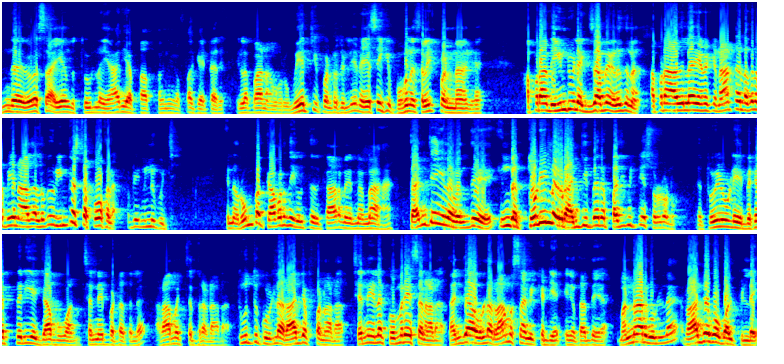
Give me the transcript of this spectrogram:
இந்த விவசாயம் இந்த தொழிலை யார் யார் பார்ப்பாங்கன்னு எங்கள் அப்பா கேட்டார். இல்லைப்பா நான் ஒரு முயற்சி பண்ணுற சொல்லி நான் எஸ்ஐக்கு போன செலக்ட் பண்ணாங்க. அப்புறம் அந்த இன்டர்வியூல எக்ஸாமே எழுதினேன். அப்புறம் அதில் எனக்கு நாட்டில் அதில் போய் நான் அதில் போய் ஒரு இன்ட்ரெஸ்ட்டாக போகலை. அப்படியே நின்று போச்சு. என்னை ரொம்ப கவர்ந்து இழுத்தது காரணம் என்னென்னா தஞ்சையில் வந்து இந்த தொழிலில் ஒரு அஞ்சு பேரை பதிவிட்டே சொல்லணும். தொழிலுடைய மிகப்பெரிய ஜாபுவான் சென்னை பட்டத்தில் ராமச்சந்திர நாடார் தூத்துக்குடியில் ராஜப்ப நாடார் சென்னையில் குமரேச நாடார் தஞ்சாவூர்ல ராமசாமி கண்டியர் எங்க தந்தையார் மன்னார்குடியில் ராஜகோபால் பிள்ளை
